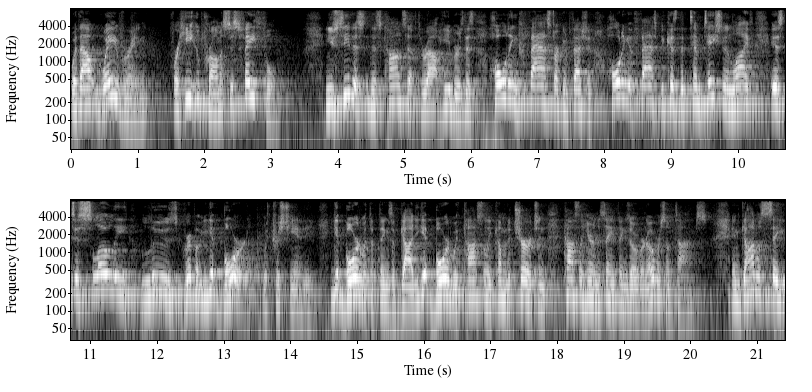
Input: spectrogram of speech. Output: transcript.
without wavering, for he who promised is faithful. And you see this, this concept throughout Hebrews, this holding fast our confession, holding it fast because the temptation in life is to slowly lose grip of. You get bored with Christianity. You get bored with the things of God. You get bored with constantly coming to church and constantly hearing the same things over and over sometimes. And God wants to say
